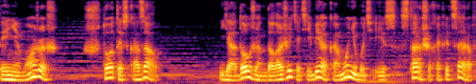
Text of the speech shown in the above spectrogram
«Ты не можешь? Что ты сказал?» «Я должен доложить о тебе кому-нибудь из старших офицеров.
